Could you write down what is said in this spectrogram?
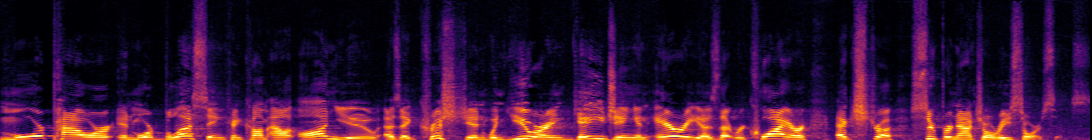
more power and more blessing can come out on you as a Christian when you are engaging in areas that require extra supernatural resources.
